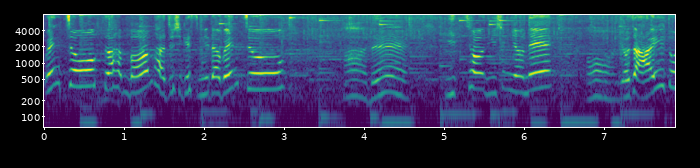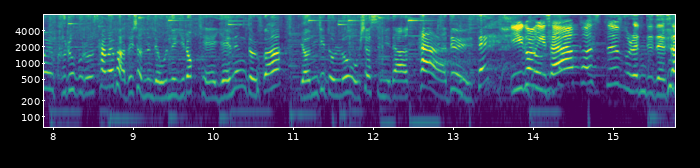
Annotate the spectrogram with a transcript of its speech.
왼쪽도 한번 봐주시겠습니다. 왼쪽. 아, 네. 2020년에 어, 여자 아이돌 그룹으로 상을 받으셨는데 오늘 이렇게 예능돌과 연기돌로 오셨습니다. 하나, 둘, 셋. 2024 퍼스트 브랜드 대상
